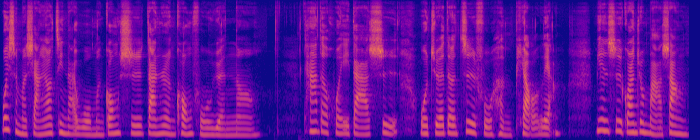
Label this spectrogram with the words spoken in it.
为什么想要进来我们公司担任空服员呢？他的回答是：我觉得制服很漂亮。面试官就马上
